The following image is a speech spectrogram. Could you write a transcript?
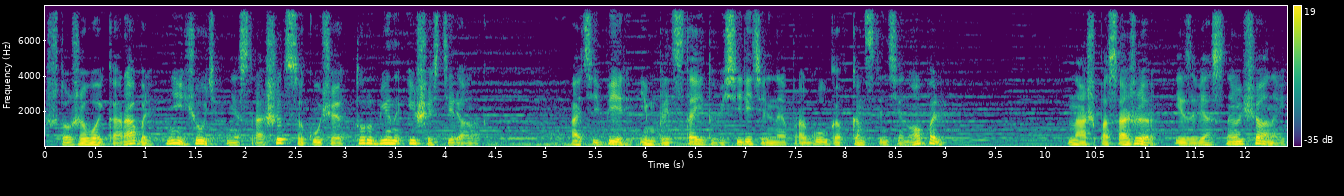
что живой корабль ничуть не страшится куча турбин и шестеренок. А теперь им предстоит увеселительная прогулка в Константинополь? Наш пассажир – известный ученый,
